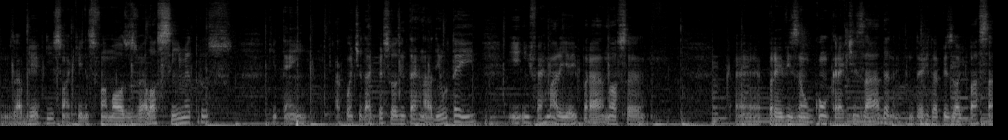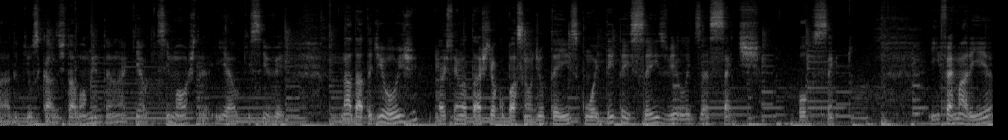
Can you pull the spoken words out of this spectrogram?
Vamos abrir aqui, são aqueles famosos velocímetros que tem a quantidade de pessoas internadas em UTI e enfermaria. E para nossa é, previsão concretizada, né, desde o episódio passado, que os casos estavam aumentando, aqui é o que se mostra e é o que se vê. Na data de hoje, nós temos a taxa de ocupação de UTIs com 86,17% e enfermaria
